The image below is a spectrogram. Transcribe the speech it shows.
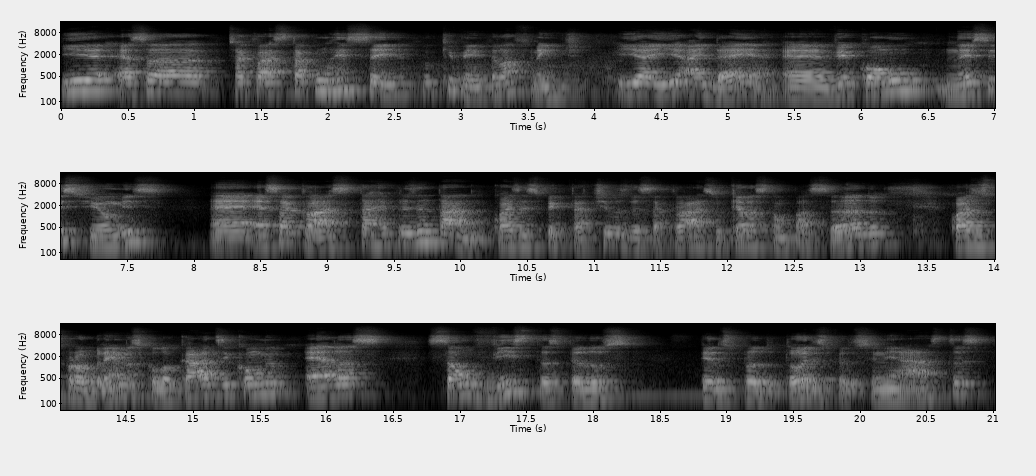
e essa, essa classe está com receio do que vem pela frente. E aí a ideia é ver como nesses filmes é, essa classe está representada, quais as expectativas dessa classe, o que elas estão passando, quais os problemas colocados e como elas são vistas pelos, pelos produtores, pelos cineastas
